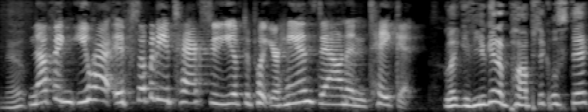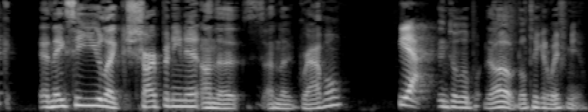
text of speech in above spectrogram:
no. Nothing. You have. If somebody attacks you, you have to put your hands down and take it. Like if you get a popsicle stick and they see you like sharpening it on the on the gravel Yeah, into a little, oh, they'll take it away from you.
